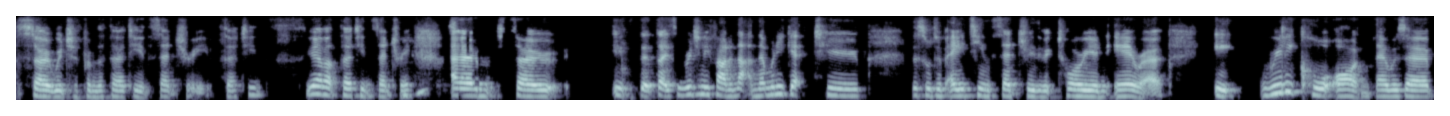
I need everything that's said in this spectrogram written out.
so which are from the 13th century 13th yeah about 13th century. Mm-hmm. um so it, that, that's originally found in that. And then when you get to the sort of 18th century the victorian era it really caught on. There was a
